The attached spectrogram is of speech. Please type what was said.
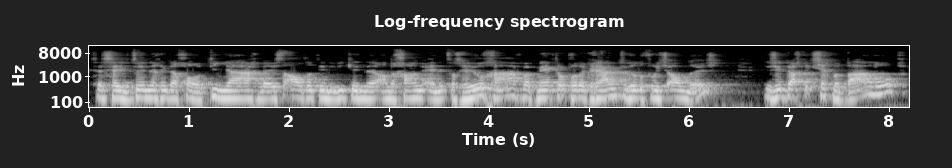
27, ik dacht gewoon 10 jaar geweest, altijd in de weekenden aan de gang. En het was heel gaaf, maar ik merkte ook dat ik ruimte wilde voor iets anders. Dus ik dacht, ik zeg mijn baan op.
